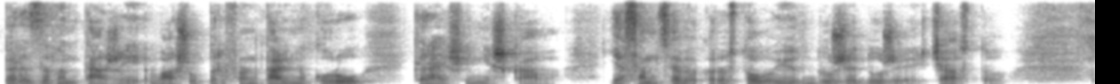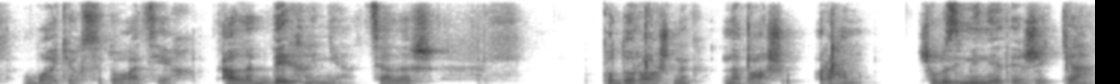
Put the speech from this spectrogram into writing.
перезавантажує вашу префронтальну кору краще, ніж кава. Я сам це використовую дуже-дуже часто в багатьох ситуаціях. Але дихання це лише подорожник на вашу рану. Щоб змінити життя,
